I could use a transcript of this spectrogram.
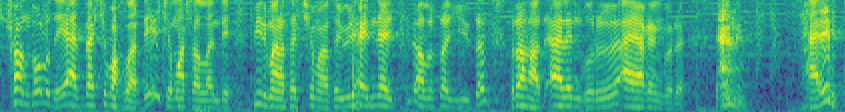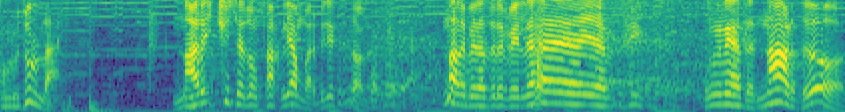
Dükan dolu deyə əvvəlki vaxtlar deyir ki, maşallah indi 1 manata, 2 manata ürəyin nə istəyir alırsan, yeyirsən, rahat, əlin quru, ayağın quru. Sərif qurudurlar. Narı 2 sezon saxlayan var, bilirsiniz onu? Narı belə. Hepsi. Bu nədir? Nardır o.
